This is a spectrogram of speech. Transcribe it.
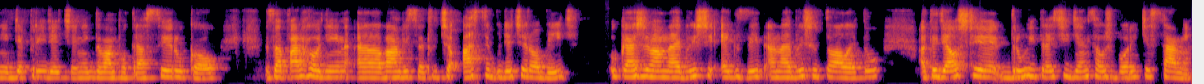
niekde prídete, niekto vám potrasie rukou, za pár hodín uh, vám vysvetlí, čo asi budete robiť, ukáže vám najbližší exit a najbližšiu toaletu a tie ďalšie druhý, tretí deň sa už boríte sami.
